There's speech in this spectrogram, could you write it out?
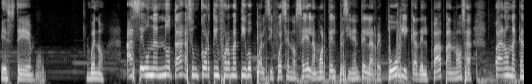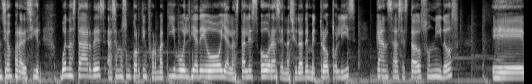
Este, bueno, hace una nota, hace un corte informativo, cual si fuese, no sé, la muerte del presidente de la República, del Papa, ¿no? O sea, para una canción para decir, buenas tardes, hacemos un corte informativo el día de hoy a las tales horas en la ciudad de Metrópolis, Kansas, Estados Unidos. Eh,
